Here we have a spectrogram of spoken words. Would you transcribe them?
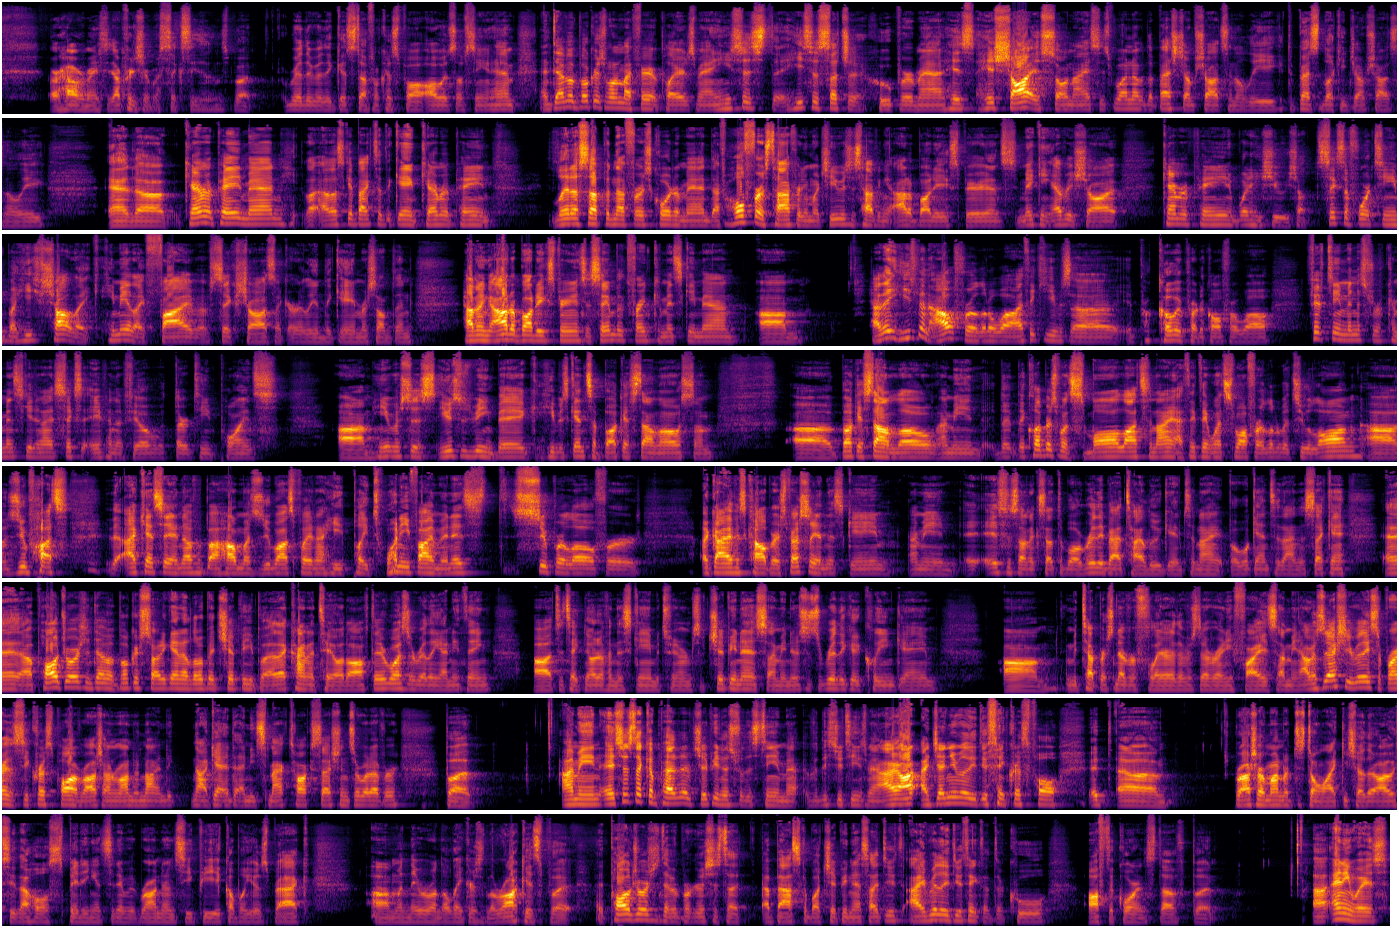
or however many seasons. I'm pretty sure it was six seasons, but really, really good stuff from Chris Paul. Always love seeing him. And Devin Booker's one of my favorite players, man. He's just he's just such a hooper, man. His his shot is so nice. He's one of the best jump shots in the league, the best looking jump shots in the league. And uh, Cameron Payne, man, he, let's get back to the game. Cameron Payne lit us up in that first quarter, man. That whole first half, pretty much, he was just having an out of body experience, making every shot. Cameron Payne, what did he shoot? He shot six of fourteen, but he shot like he made like five of six shots like early in the game or something. Having out of body experience. The same with Frank Kaminsky, man. Um, I think he's been out for a little while. I think he was uh, in COVID protocol for a while. 15 minutes for Kaminsky tonight, six to eight in the field with 13 points. Um, he was just he was just being big. He was getting some buckets down low, some uh, buckets down low. I mean, the, the Clippers went small a lot tonight. I think they went small for a little bit too long. Uh, Zubac, I can't say enough about how much Zubac played tonight. He played 25 minutes, super low for a guy of his caliber, especially in this game. I mean, it, it's just unacceptable. A really bad Ty Lue game tonight, but we'll get into that in a second. And then, uh, Paul George and Devin Booker started getting a little bit chippy, but that kind of tailed off. There wasn't really anything uh, to take note of in this game in terms of chippiness. I mean, it was just a really good, clean game. Um, I mean, tempers never flare. There was never any fights. I mean, I was actually really surprised to see Chris Paul and Rajon Rondo not not get into any smack talk sessions or whatever. But I mean, it's just a competitive chippiness for this team, for these two teams, man. I I genuinely do think Chris Paul, it, um, Rajon Rondo just don't like each other. Obviously, that whole spitting incident with Rondo and CP a couple years back. Um, when they were on the Lakers and the Rockets, but uh, Paul George and Devin Booker is just a, a basketball chippiness. I do, I really do think that they're cool off the court and stuff. But, uh, anyways,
